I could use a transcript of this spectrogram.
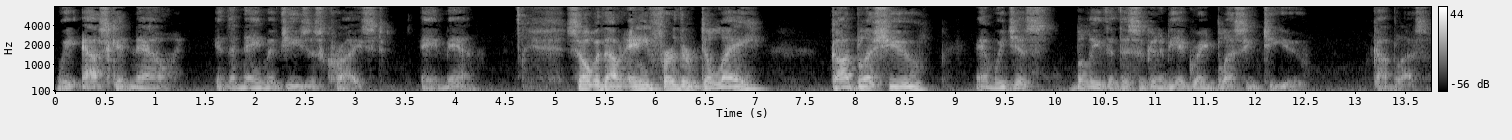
We ask it now in the name of Jesus Christ. Amen. So without any further delay, God bless you. And we just believe that this is going to be a great blessing to you. God bless.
